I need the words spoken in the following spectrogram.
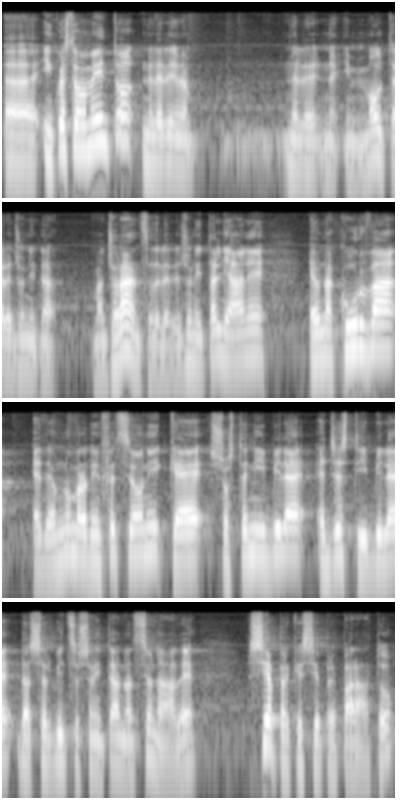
Eh, in questo momento, nelle, nelle, in molte regioni, la maggioranza delle regioni italiane, è una curva ed è un numero di infezioni che è sostenibile e gestibile dal Servizio Sanitario Nazionale, sia perché si è preparato,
